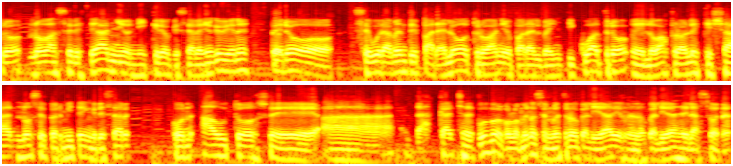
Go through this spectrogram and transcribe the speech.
no va a ser este año, ni creo que sea el año que viene, pero seguramente para el otro año, para el 24, eh, lo más probable es que ya no se permita ingresar con autos eh, a las canchas de fútbol, por lo menos en nuestra localidad y en las localidades de la zona.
